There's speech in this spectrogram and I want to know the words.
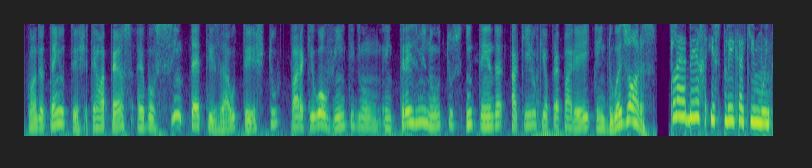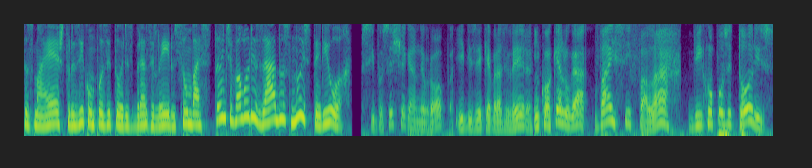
Quando eu tenho o texto e tenho a peça, eu vou sintetizar o texto para que o ouvinte, um, em três minutos, entenda aquilo que eu preparei em duas horas. Kleber explica que muitos maestros e compositores brasileiros são bastante valorizados no exterior. Se você chegar na Europa e dizer que é brasileira, em qualquer lugar vai se falar de compositores,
